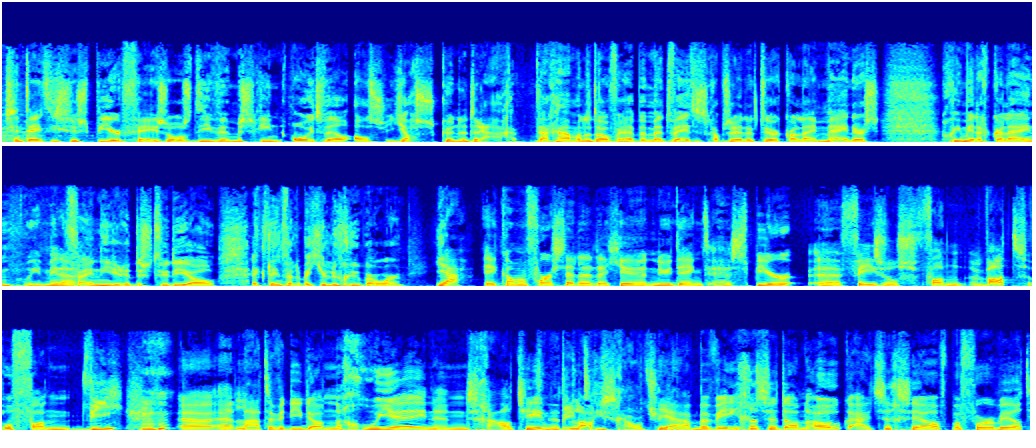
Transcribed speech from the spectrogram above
Synthetische spiervezels die we misschien ooit wel als jas kunnen dragen. Daar gaan we het over hebben met wetenschapsredacteur Carlijn Meinders. Goedemiddag Carlijn. Goedemiddag. Fijn hier in de studio. Het klinkt wel een beetje luguber hoor. Ja, ik kan me voorstellen dat je nu denkt... eh, spiervezels van wat of van wie? Eh, laten we die dan groeien in een schaaltje in het lab? Ja. bewegen ze dan ook uit zichzelf bijvoorbeeld?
